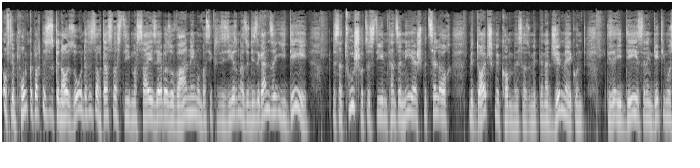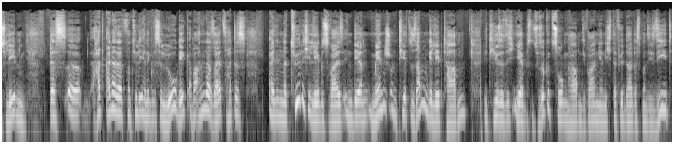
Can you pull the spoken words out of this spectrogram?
Auf den Punkt gebracht ist es genau so und das ist auch das, was die Maasai selber so wahrnehmen und was sie kritisieren. Also diese ganze Idee, des Naturschutzes, die in Tansania speziell auch mit Deutschen gekommen ist, also mit Bernhard Jimek und dieser Idee, Serengeti muss leben, das äh, hat einerseits natürlich eine gewisse Logik, aber andererseits hat es eine natürliche Lebensweise, in der Mensch und Tier zusammengelebt haben, die Tiere sich eher ein bisschen zurückgezogen haben, die waren ja nicht dafür da, dass man sie sieht,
